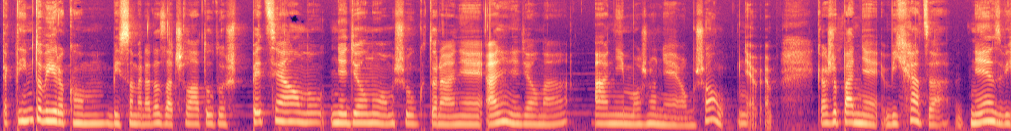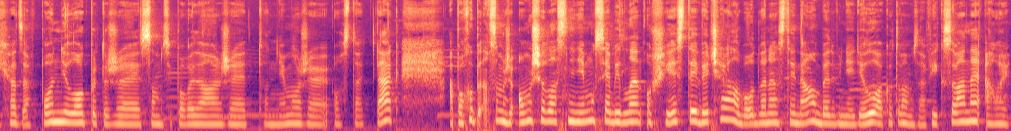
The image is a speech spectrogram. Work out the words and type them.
Tak týmto výrokom by som rada začala túto špeciálnu nedelnú omšu, ktorá nie je ani nedelná, ani možno nie je omšou, neviem. Každopádne vychádza, dnes vychádza v pondelok, pretože som si povedala, že to nemôže ostať tak. A pochopila som, že omše vlastne nemusia byť len o 6. večer alebo o 12. na obed v nedelu, ako to mám zafixované, ale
